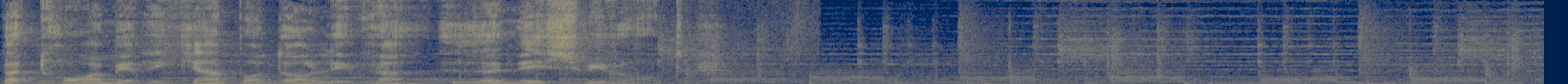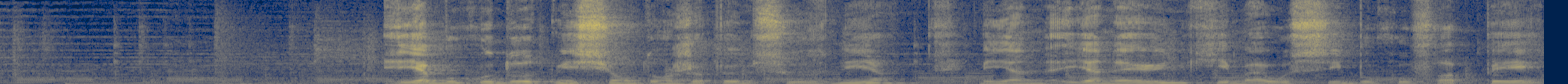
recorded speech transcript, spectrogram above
patron américain pendant les 20 années suivantes. Il y a beaucoup d'autres missions dont je peux me souvenir, mais il y en, a une qui m'a aussi beaucoup frappé,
